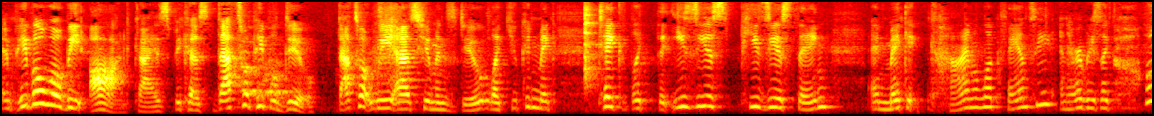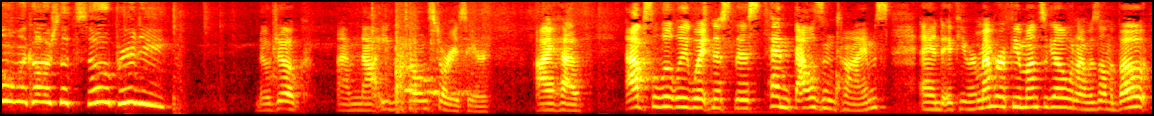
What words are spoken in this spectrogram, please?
And people will be odd, guys, because that's what people do. That's what we as humans do. Like you can make take like the easiest peasiest thing and make it kind of look fancy and everybody's like, "Oh my gosh, that's so pretty." No joke. I'm not even telling stories here. I have absolutely witnessed this 10,000 times. And if you remember a few months ago when I was on the boat,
